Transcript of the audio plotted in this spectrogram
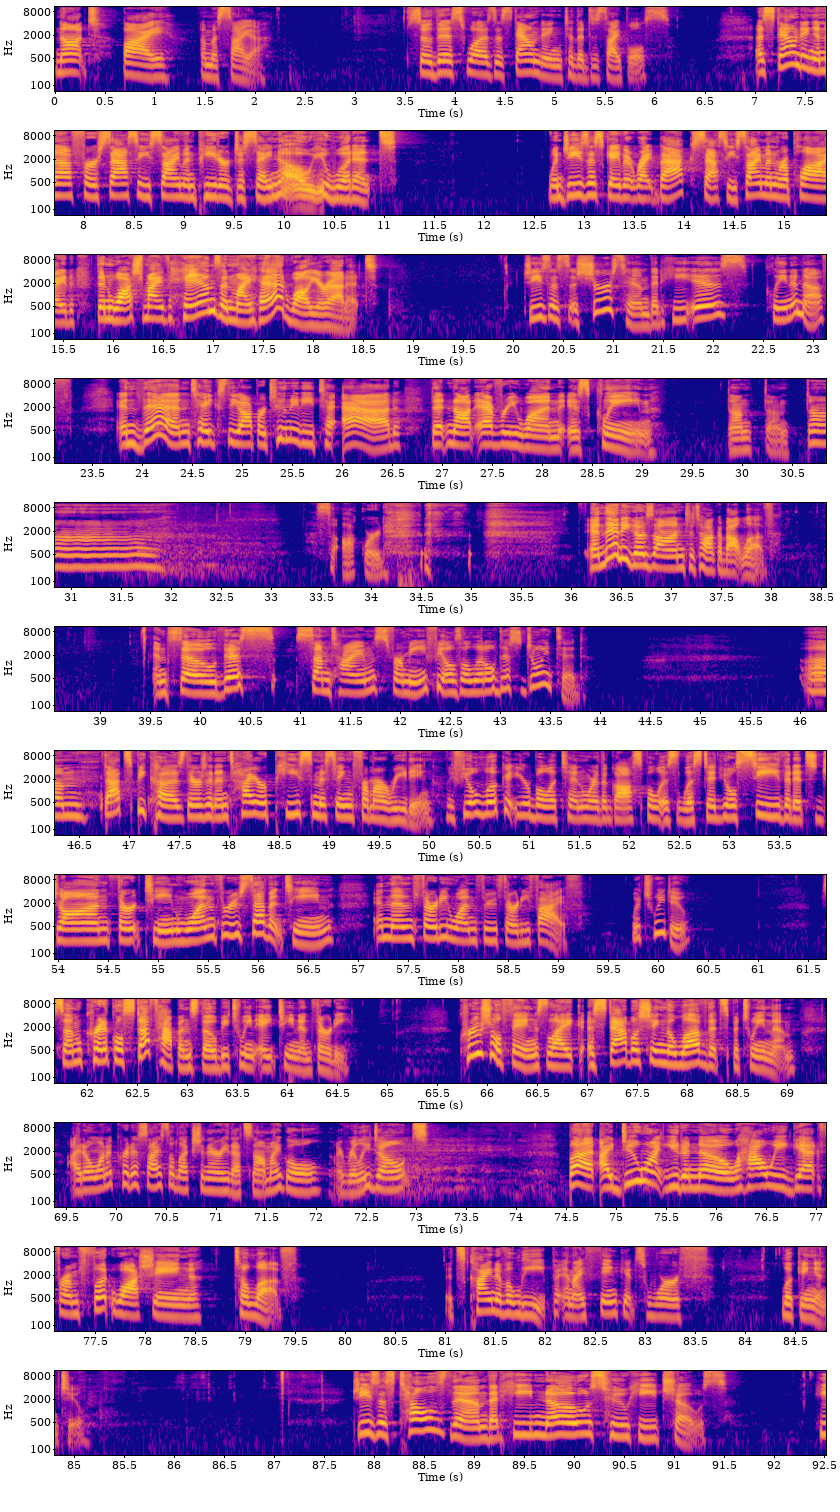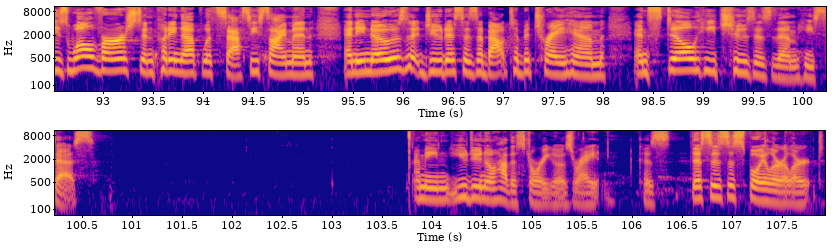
not by a Messiah. So this was astounding to the disciples. Astounding enough for sassy Simon Peter to say, No, you wouldn't. When Jesus gave it right back, sassy Simon replied, Then wash my hands and my head while you're at it. Jesus assures him that he is clean enough and then takes the opportunity to add that not everyone is clean. Dun, dun, dun. That's awkward. and then he goes on to talk about love. And so this sometimes for me feels a little disjointed. Um, that's because there's an entire piece missing from our reading. If you'll look at your bulletin where the gospel is listed, you'll see that it's John 13, 1 through 17, and then 31 through 35, which we do. Some critical stuff happens, though, between 18 and 30. Crucial things like establishing the love that's between them. I don't want to criticize the lectionary, that's not my goal. I really don't. But I do want you to know how we get from foot washing to love. It's kind of a leap, and I think it's worth looking into. Jesus tells them that he knows who he chose. He's well versed in putting up with sassy Simon, and he knows that Judas is about to betray him, and still he chooses them, he says. I mean, you do know how the story goes, right? Because this is a spoiler alert.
